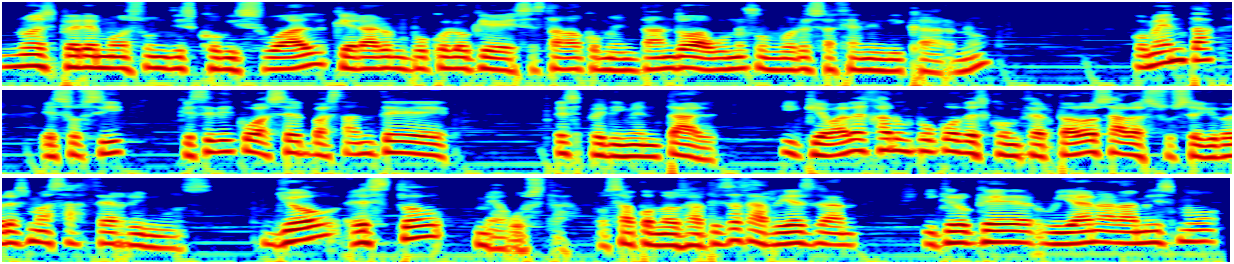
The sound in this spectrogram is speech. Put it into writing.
no esperemos un disco visual, que era un poco lo que se estaba comentando, algunos rumores hacían indicar, ¿no? Comenta, eso sí, que ese disco va a ser bastante experimental y que va a dejar un poco desconcertados a sus seguidores más acérrimos. Yo, esto me gusta. O sea, cuando los artistas arriesgan, y creo que Rihanna ahora mismo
